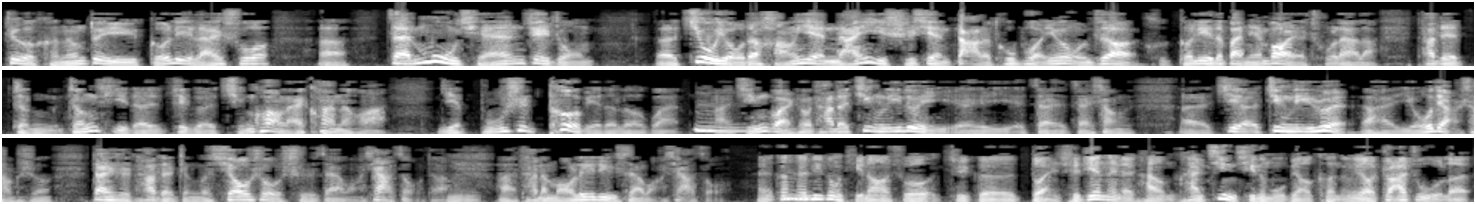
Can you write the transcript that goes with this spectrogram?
这个可能对于格力来说，呃，在目前这种。呃旧有的行业难以实现大的突破，因为我们知道格力的半年报也出来了，它的整整体的这个情况来看的话，也不是特别的乐观啊。尽管说它的净利润也也在在上，呃净净利润啊有点上升，但是它的整个销售是在往下走的，啊，它的毛利率是在往下走。哎，刚才立栋提到说，这个短时间内来看，我们看近期的目标可能要抓住了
